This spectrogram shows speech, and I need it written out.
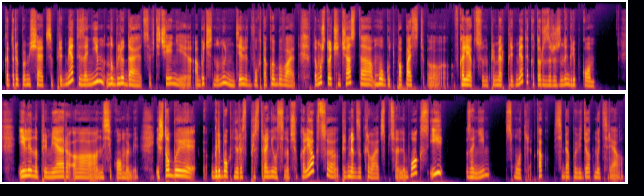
в которые помещаются предметы, за ним наблюдается в течение обычно ну, недели-двух. Такое бывает. Потому что очень часто могут попасть э, в коллекцию, например, предметы, которые заражены грибком или, например, а, насекомыми. И чтобы грибок не распространился на всю коллекцию, предмет закрывают в специальный бокс и за ним смотрят, как себя поведет материал.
